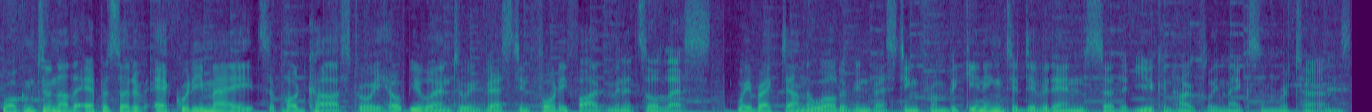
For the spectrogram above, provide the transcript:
Welcome to another episode of Equity Mates, a podcast where we help you learn to invest in 45 minutes or less. We break down the world of investing from beginning to dividend so that you can hopefully make some returns.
